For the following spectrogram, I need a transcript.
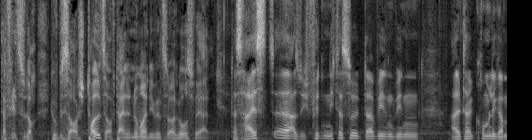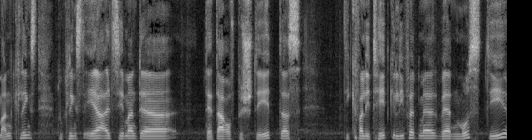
Da willst du doch, du bist auch stolz auf deine Nummern, die willst du doch loswerden. Das heißt, äh, also ich finde nicht, dass du da wie, ein, wie ein alter, krummeliger Mann klingst. Du klingst eher als jemand, der, der darauf besteht, dass die Qualität geliefert werden muss, die,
